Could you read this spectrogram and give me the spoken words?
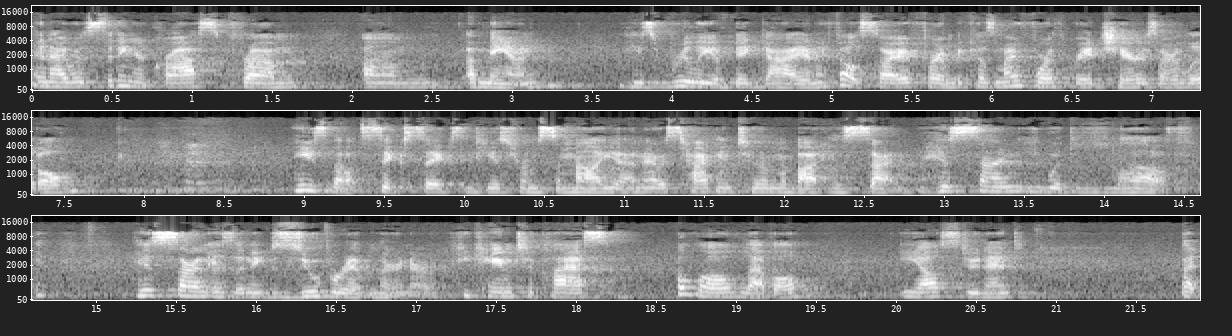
and I was sitting across from um, a man He's really a big guy, and I felt sorry for him because my fourth grade chairs are little. He's about six six, and he's from Somalia, and I was talking to him about his son. His son, he would love. His son is an exuberant learner. He came to class below level, EL student, but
